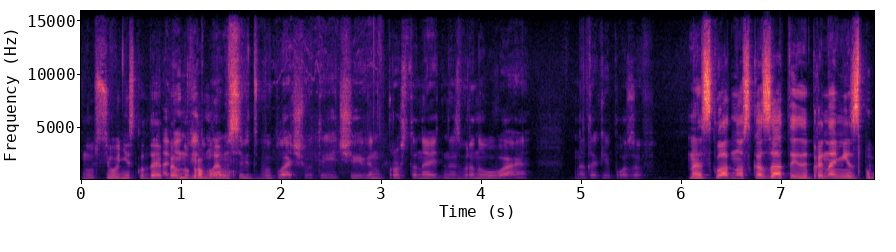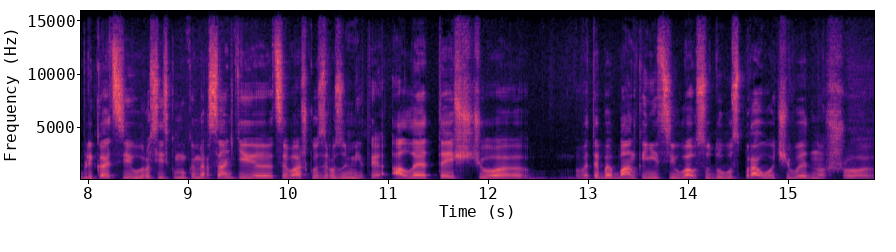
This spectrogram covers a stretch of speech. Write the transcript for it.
ну сьогодні складає А певну він проблему. відмовився від виплачувати, її, чи він просто навіть не звернув уваги на такий позов? Е, Складно сказати, принаймні з публікації у російському комерсанті е, це важко зрозуміти. Але те, що ВТБ банк ініціював судову справу, очевидно, що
